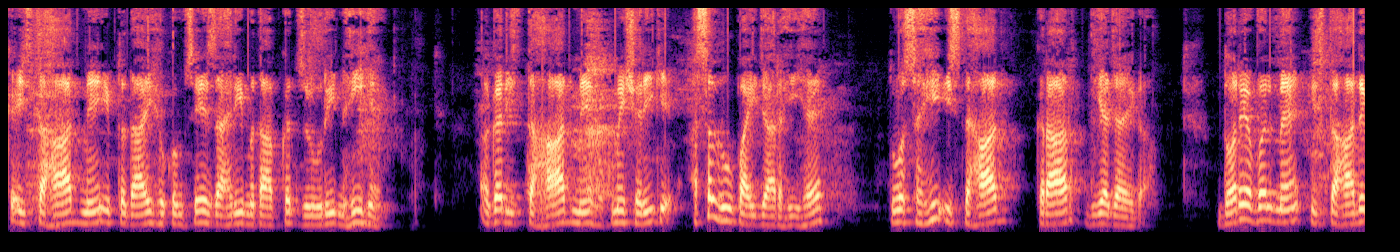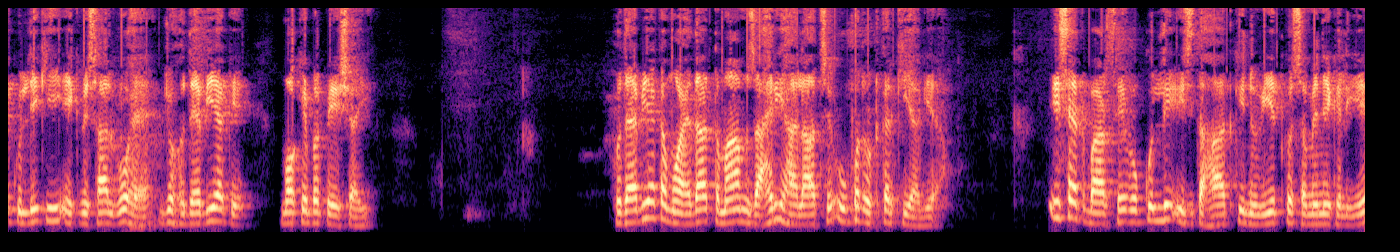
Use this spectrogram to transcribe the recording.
کہ اجتہاد میں ابتدائی حکم سے ظاہری مطابقت ضروری نہیں ہے۔ اگر اجتہاد میں حکم شریع کی اصل روح پائی جا رہی ہے، تو وہ صحیح اجتہاد قرار دیا جائے گا۔ دور اول میں اجتہاد کلی کی ایک مثال وہ ہے جو حدیبیہ کے موقع پر پیش آئی۔ حدیبیہ کا معاہدہ تمام ظاہری حالات سے اوپر اٹھ کر کیا گیا۔ اس اعتبار سے وہ کلی اجتہاد کی نوعیت کو سمجھنے کے لیے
